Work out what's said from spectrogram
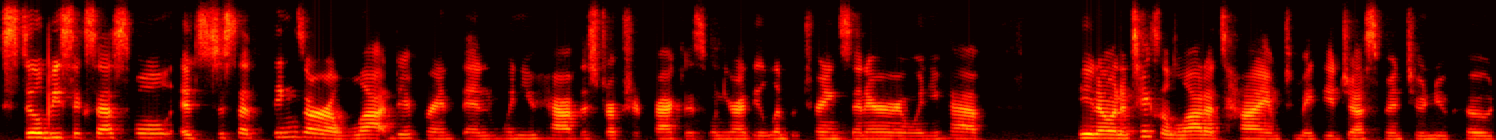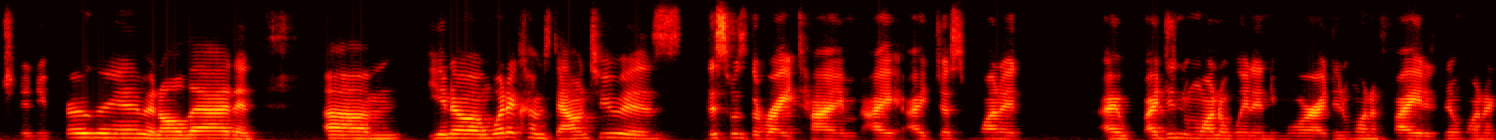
still be successful. It's just that things are a lot different than when you have the structured practice, when you're at the Olympic Training Center, and when you have, you know, and it takes a lot of time to make the adjustment to a new coach and a new program and all that. And, um, you know, and what it comes down to is this was the right time. I, I just wanted, I, I didn't want to win anymore. I didn't want to fight. I didn't want to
